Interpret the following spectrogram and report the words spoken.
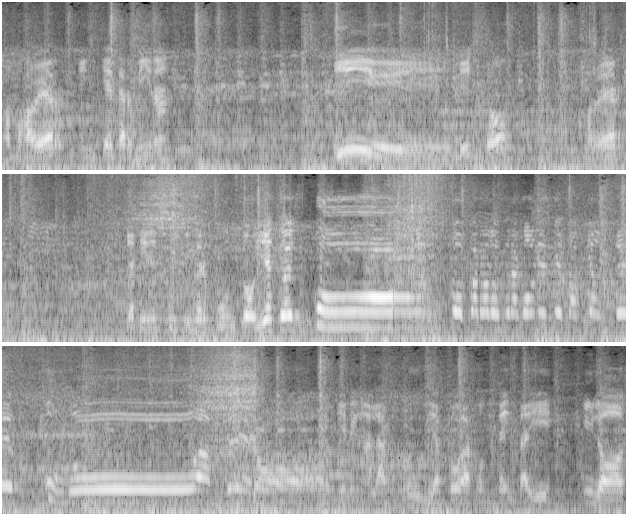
Vamos a ver en qué termina. Y listo. Vamos a ver. Ya tienen su primer punto. Y esto es punto para los dragones desafiantes. 1 a 0. Tienen a la rubia toda contenta ahí. Y los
